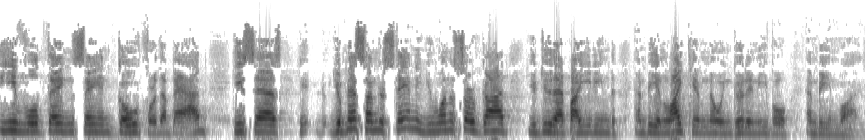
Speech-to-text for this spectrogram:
evil thing saying, go for the bad. He says, you're misunderstanding. You want to serve God, you do that by eating and being like Him, knowing good and evil and being wise.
